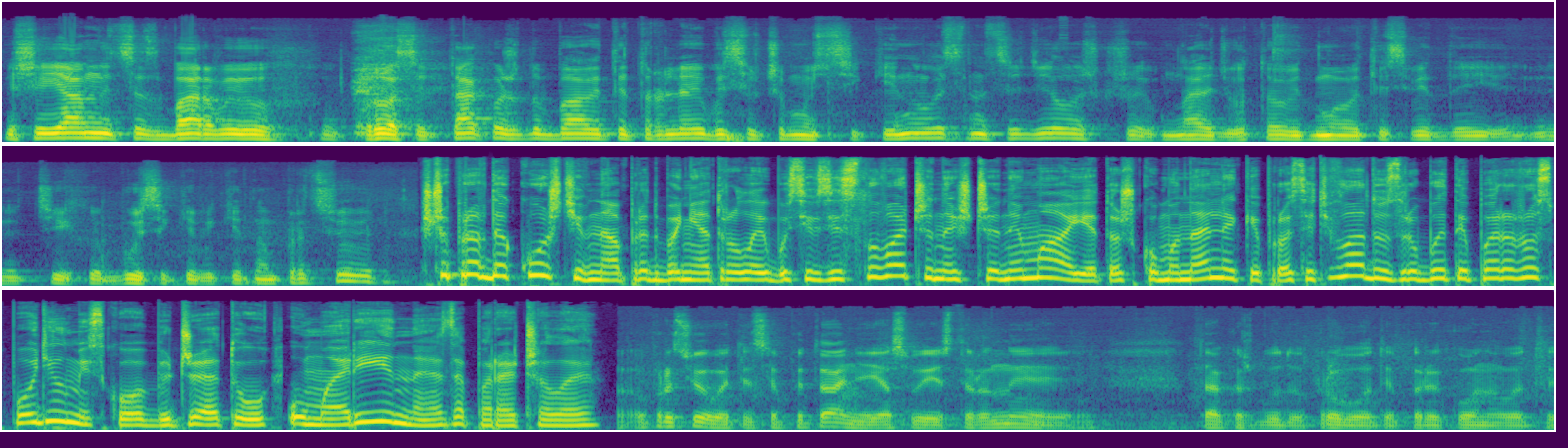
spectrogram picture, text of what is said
І ще явниця з барвою просить також додати тролейбусів, чомусь всі кинулись на це діло, що навіть готові відмовитись від е, тих бусиків, які там працюють. Щоправда, коштів на придбання тролейбусів зі Словаччини ще немає, тож комунальники просять владу зробити перерозподіл міського бюджету. У мерії не заперечили. опрацьовувати це питання. Я своєї сторони також буду пробувати переконувати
